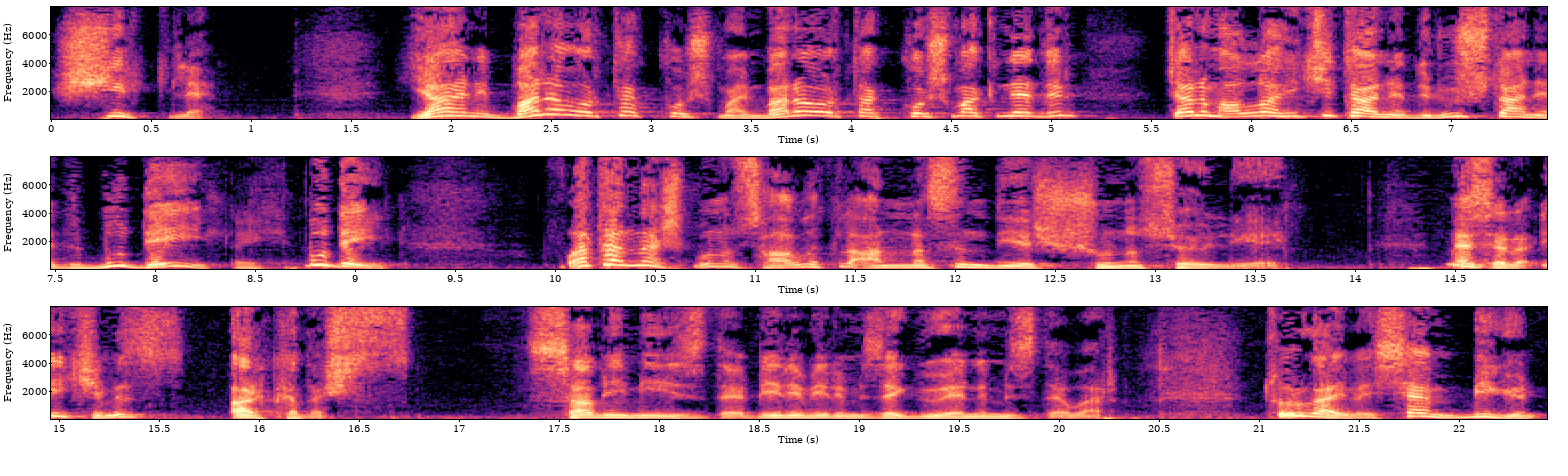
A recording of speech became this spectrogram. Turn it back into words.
Şirkle. Yani bana ortak koşmayın. Bana ortak koşmak nedir? Canım Allah iki tanedir, üç tanedir. Bu değil. Değil. Bu değil. Vatandaş bunu sağlıklı anlasın diye şunu söyleyeyim. Mesela ikimiz arkadaşız. Samimiyiz de, birbirimize güvenimiz de var. Turgay Bey sen bir gün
